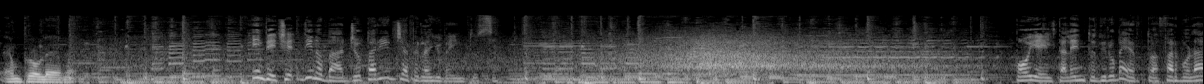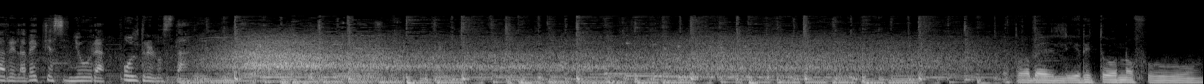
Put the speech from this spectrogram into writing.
è un problema. Invece Dino Baggio pareggia per la Juventus. Poi è il talento di Roberto a far volare la vecchia signora oltre lo stadio. E poi vabbè, il ritorno fu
